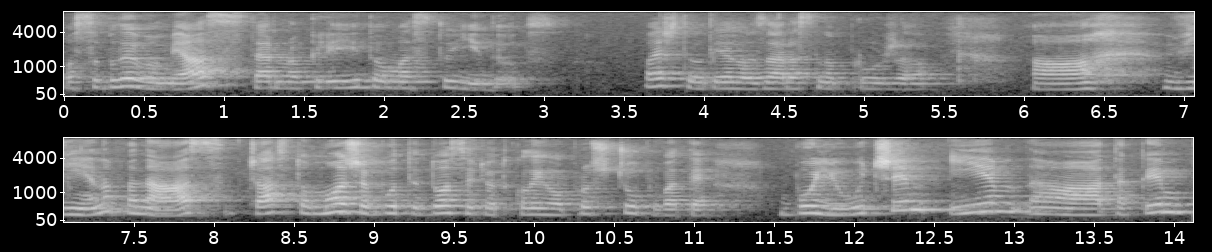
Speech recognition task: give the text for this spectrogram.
Особливо м'яз стерноклеїдомастоїдеус. Бачите, от я його зараз напружила. Він в нас часто може бути досить, от коли його прощупувати, болючим і а, таким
